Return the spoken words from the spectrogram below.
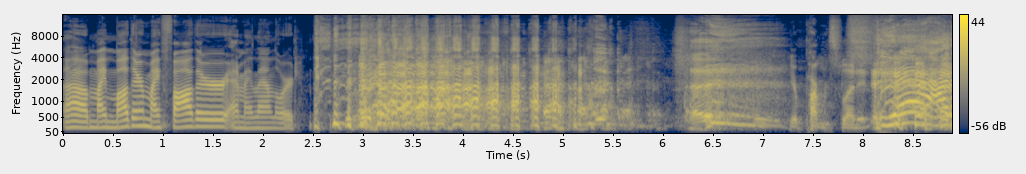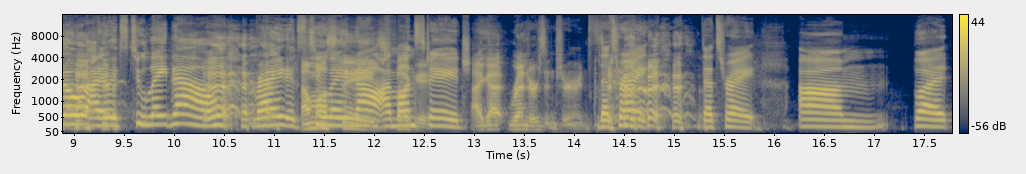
Uh, my mother, my father, and my landlord. Your apartment's flooded. yeah, I don't. I, it's too late now, right? It's I'm too late stage. now. I'm on it. stage. I got renter's insurance. That's right. That's right. Um, but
